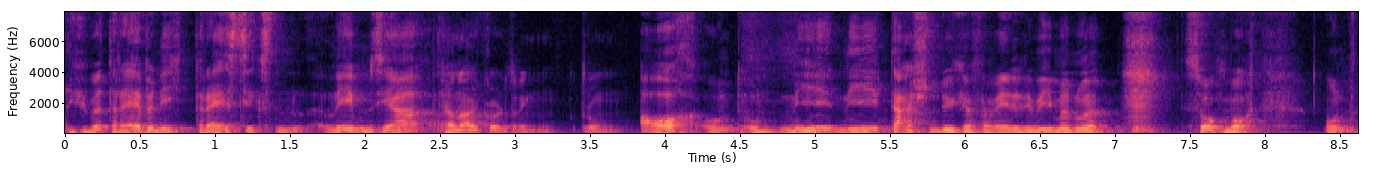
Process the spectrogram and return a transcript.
ich übertreibe nicht, 30. Lebensjahr Kein Alkohol trinken. Drum. auch und, und nie, nie Taschentücher verwendet. Ich habe immer nur so gemacht. Und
